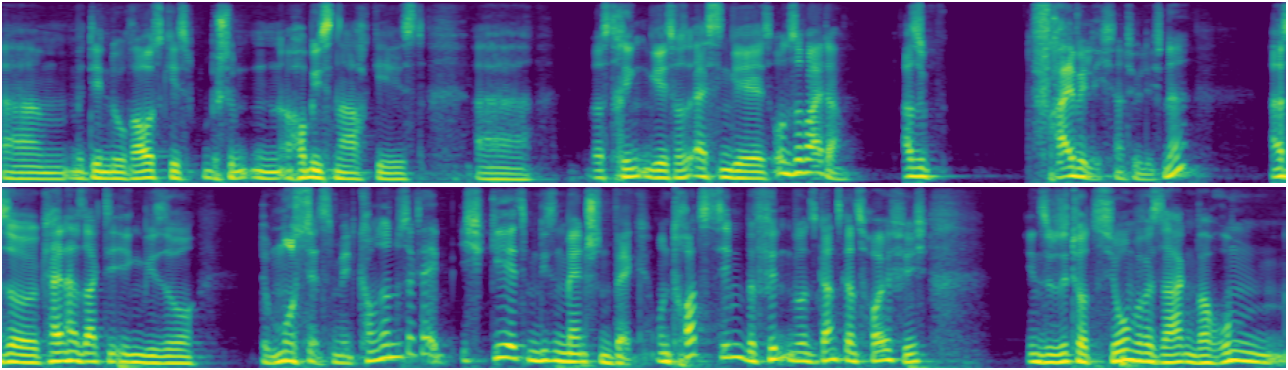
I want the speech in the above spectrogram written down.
ähm, mit denen du rausgehst, bestimmten Hobbys nachgehst, äh, was trinken gehst, was essen gehst und so weiter. Also freiwillig natürlich, ne? Also keiner sagt dir irgendwie so, du musst jetzt mitkommen, sondern du sagst, hey, ich gehe jetzt mit diesen Menschen weg. Und trotzdem befinden wir uns ganz, ganz häufig in so Situationen, wo wir sagen, warum,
